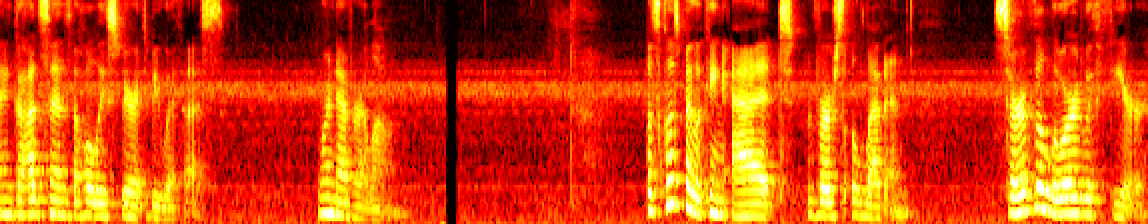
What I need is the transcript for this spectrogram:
and God sends the Holy Spirit to be with us. We're never alone. Let's close by looking at verse 11. Serve the Lord with fear.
